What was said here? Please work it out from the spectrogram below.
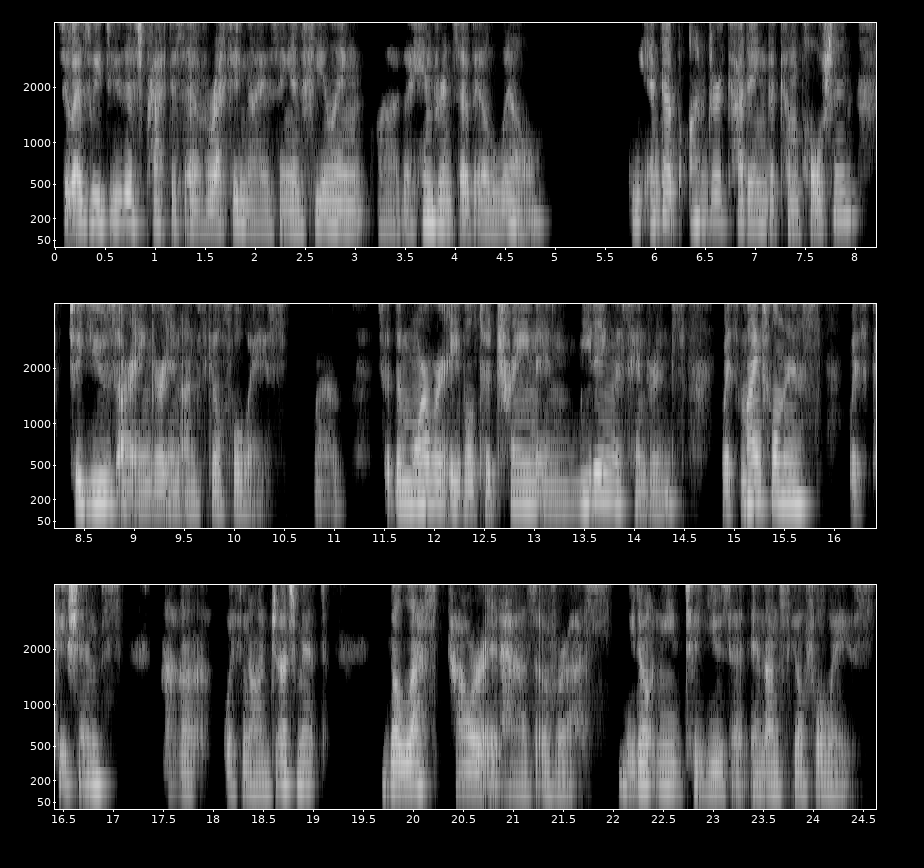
So as we do this practice of recognizing and feeling uh, the hindrance of ill will, we end up undercutting the compulsion to use our anger in unskillful ways. Um, so the more we're able to train in meeting this hindrance with mindfulness, with patience, uh, with non-judgment, the less power it has over us. We don't need to use it in unskillful ways.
